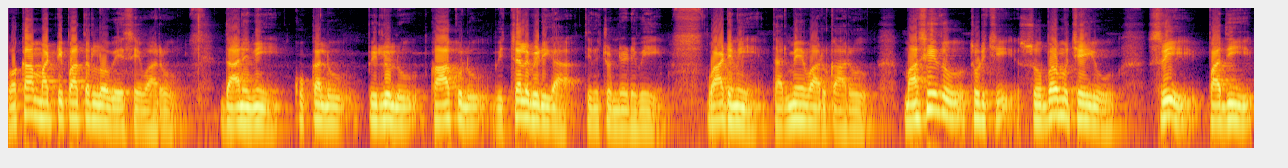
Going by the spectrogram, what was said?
ఒక మట్టి పాత్రలో వేసేవారు. దానిని కుక్కలు పిల్లులు కాకులు విచ్చలవిడిగా తినుచుండేటివి వాటిని తరిమేవారు కారు. మసీదు తుడిచి శుభ్రము చేయు శ్రీ పది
